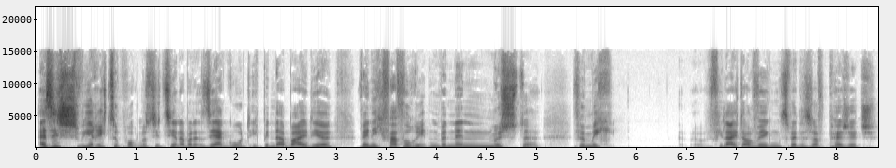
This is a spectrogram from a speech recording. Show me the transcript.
Es ist schwierig zu prognostizieren, aber sehr gut. Ich bin da bei dir. Wenn ich Favoriten benennen müsste, für mich vielleicht auch wegen Svetislav Pesic,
